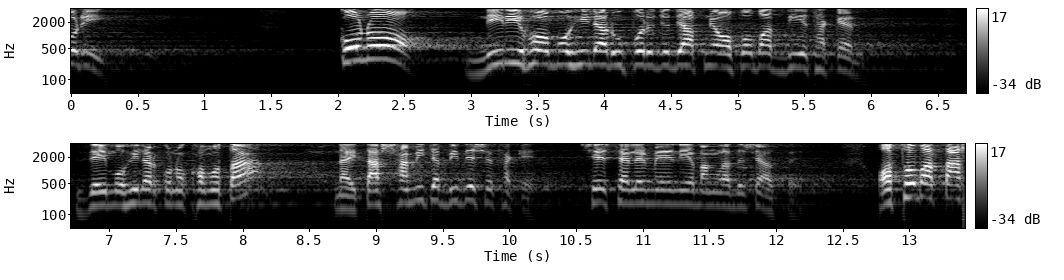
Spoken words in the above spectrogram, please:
করি। কোন নিরীহ মহিলার উপরে যদি আপনি অপবাদ দিয়ে থাকেন যে মহিলার কোনো ক্ষমতা নাই, তার স্বামীটা বিদেশে থাকে, সে ছেলে মেয়ে নিয়ে বাংলাদেশে আছে, অথবা তার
